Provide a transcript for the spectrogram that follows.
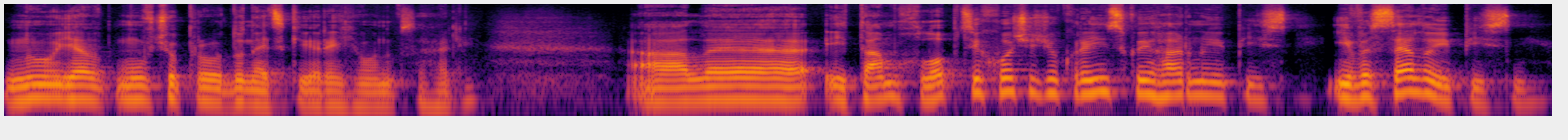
Ну, я мовчу про Донецький регіон взагалі. Але і там хлопці хочуть української гарної пісні, і веселої пісні,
